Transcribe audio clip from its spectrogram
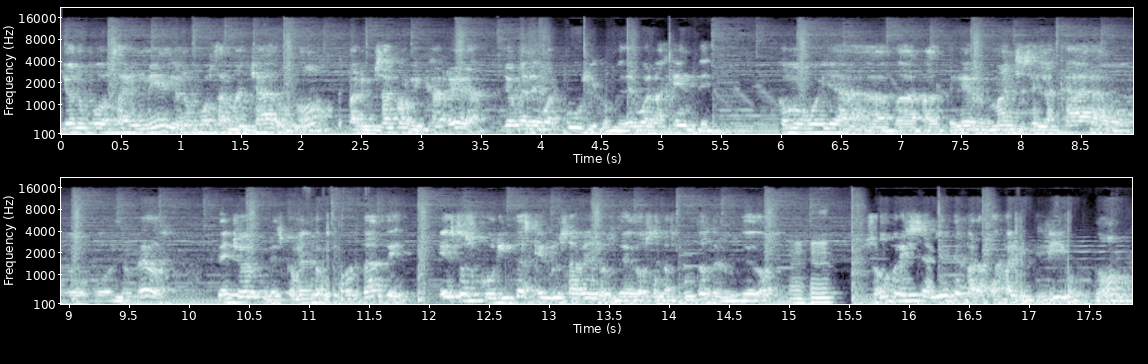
yo no puedo estar en medio, no puedo estar manchado, ¿no? Para empezar por mi carrera, yo me debo al público, me debo a la gente. ¿Cómo voy a, a, a tener manchas en la cara o, o, o en los dedos? De hecho, les comento algo importante. Estos curitas que él usaba en los dedos, en las puntas de los dedos, uh -huh. son precisamente para tapar el vitiligo, ¿no?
